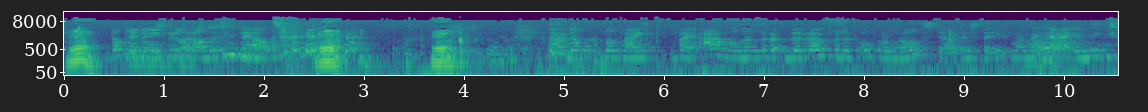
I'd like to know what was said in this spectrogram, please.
Ja, Dat werd ons vroeger altijd verteld. ja, ja. Nou, dat, dat wij bij Abel dat de rook van het offer omhoog en steeg, maar bij Oh, ja. Kain niet.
